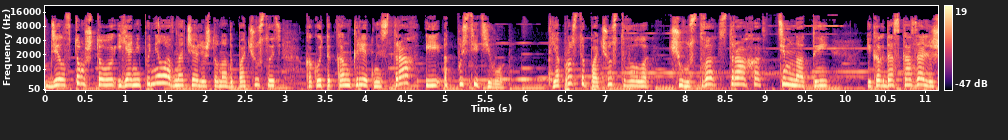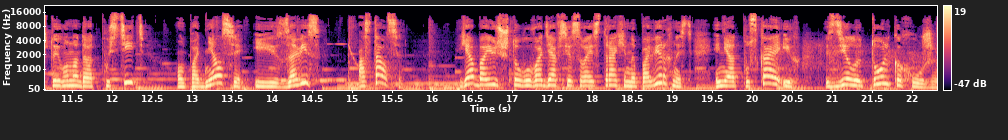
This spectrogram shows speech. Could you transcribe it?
Дело в том, что я не поняла вначале, что надо почувствовать какой-то конкретный страх и отпустить его. Я просто почувствовала чувство страха, темноты. И когда сказали, что его надо отпустить, он поднялся и завис, остался – я боюсь, что выводя все свои страхи на поверхность и не отпуская их, сделаю только хуже.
